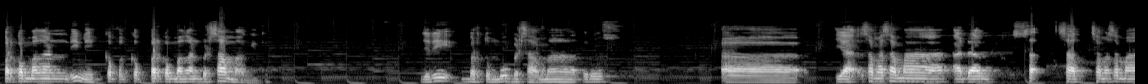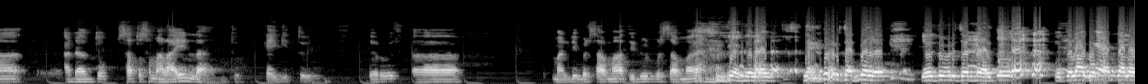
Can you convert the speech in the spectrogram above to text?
perkembangan ini ke, ke- perkembangan bersama gitu. Jadi bertumbuh bersama terus eh ya sama-sama ada sa- sa- sama-sama ada untuk satu sama lain lah gitu kayak gitu. Terus eh, mandi bersama tidur bersama. Yang yang yang bercanda ya itu bercanda itu itu lakukan kalau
